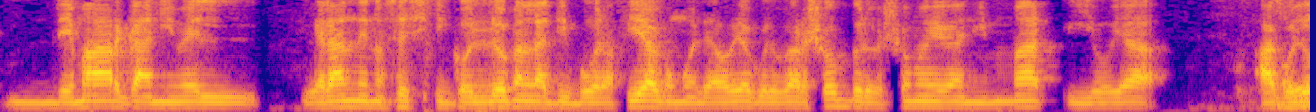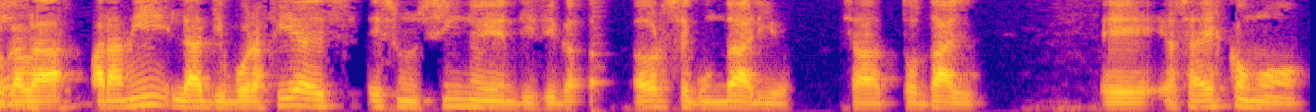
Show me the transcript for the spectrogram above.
de marca a nivel grande, no sé si colocan la tipografía como la voy a colocar yo, pero yo me voy a animar y voy a a colocarla. Para mí, la tipografía es, es, un signo identificador secundario, o sea, total. Eh, o sea, es como,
